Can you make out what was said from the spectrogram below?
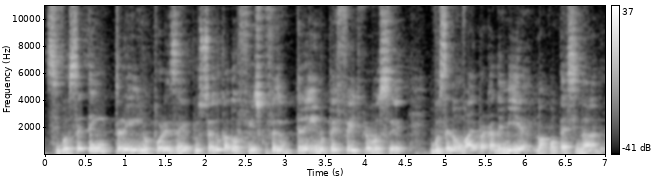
Se você tem um treino, por exemplo, o seu educador físico fez um treino perfeito para você e você não vai para academia, não acontece nada.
